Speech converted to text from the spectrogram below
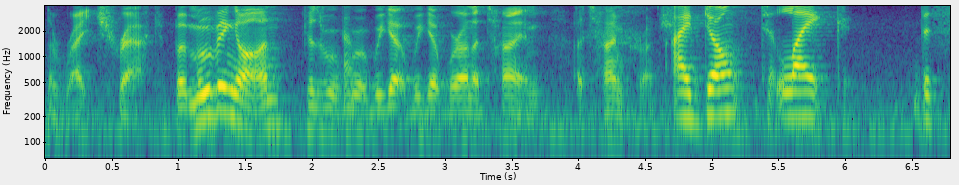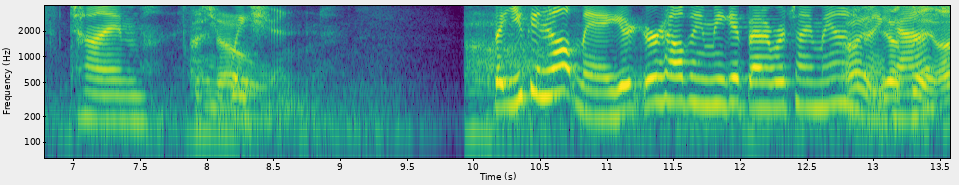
the right track. But moving on, because we we got we get we're on a time a time crunch. I don't like this time situation. But you can help me. You're, you're helping me get better with time management, I, yeah, saying, I,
